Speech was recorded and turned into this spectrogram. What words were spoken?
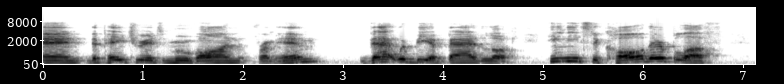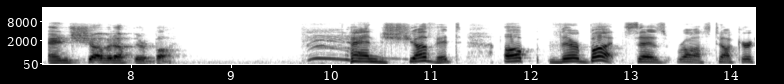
and the Patriots move on from him, that would be a bad look. He needs to call their bluff and shove it up their butt. And shove it up their butt, says Ross Tucker.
